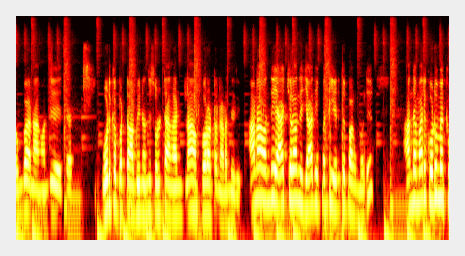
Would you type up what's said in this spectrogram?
ரொம்ப நாங்க வந்து ஒடுக்கப்பட்டோம் அப்படின்னு வந்து சொல்லிட்டாங்கலாம் போராட்டம் நடந்தது. ஆனா வந்து ஆக்சுவலா அந்த ஜாதியை பத்தி எடுத்து பார்க்கும்போது அந்த மாதிரி கொடுமைக்கு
